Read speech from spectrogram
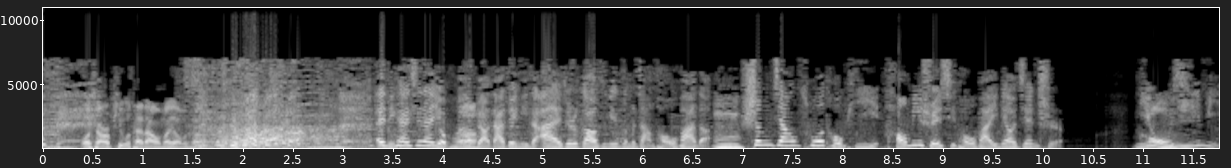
我小时候屁股太大，我妈咬不上。哎，你看现在有朋友啊表达对你的爱，就是告诉你怎么长头发的。嗯生姜搓头皮，淘米水洗头发，一定要坚持。你又淘米不洗米。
